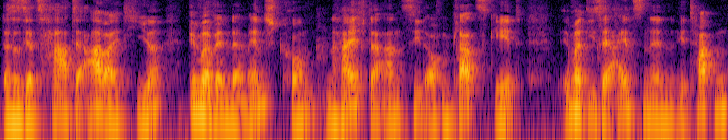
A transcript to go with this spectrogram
dass es jetzt harte Arbeit hier, immer wenn der Mensch kommt, einen Halfter anzieht, auf den Platz geht, immer diese einzelnen Etappen,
